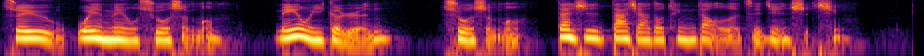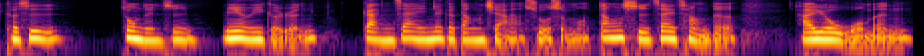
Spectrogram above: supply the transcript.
所以我也没有说什么，没有一个人说什么，但是大家都听到了这件事情。可是重点是，没有一个人敢在那个当下说什么。当时在场的还有我们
